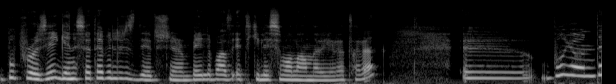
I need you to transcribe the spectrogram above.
bu projeyi genişletebiliriz diye düşünüyorum. Belli bazı etkileşim alanları yaratarak. Ee, bu yönde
